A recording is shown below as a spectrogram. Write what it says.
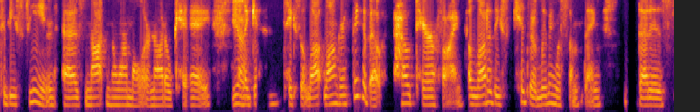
to be seen as not normal or not okay. Yeah. And again, takes a lot longer. Think about how terrifying. A lot of these kids are living with something that is,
